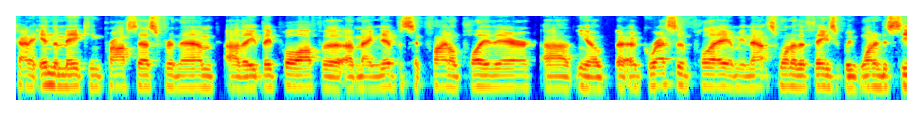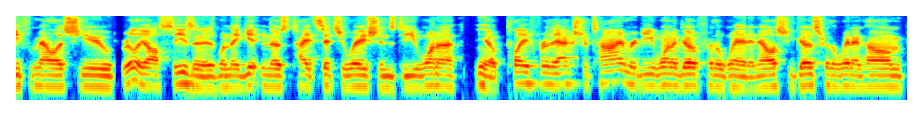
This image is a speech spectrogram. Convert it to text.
kind of in the making process for them. Uh, they they pull off a, a magnificent final play there. Uh, you know, aggressive play. I mean, that's one of the things we wanted to see from LSU really all season is when they get in those tight situations. Do you want to you know play for the extra time or do you want to go for the win? And LSU goes for the win at home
